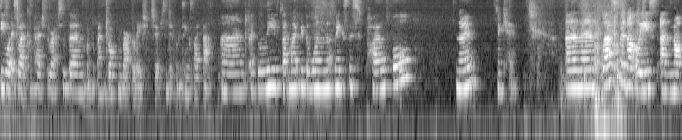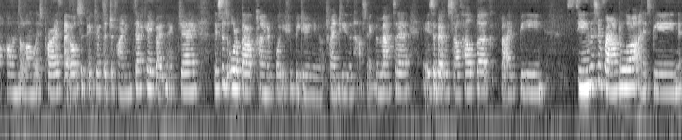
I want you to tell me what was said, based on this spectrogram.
see what it's like compared to the rest of them and talking about relationships and different things like that. And I believe that might be the one that makes this pile full. No? Okay. And then last but not least, and not on the long list prize, I also picked up The Defining Decade by Meg Jay. This is all about kind of what you should be doing in your 20s and how to make them matter. It is a bit of a self-help book, but I've been seeing this around a lot and it's been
